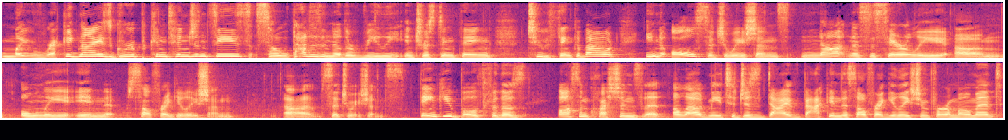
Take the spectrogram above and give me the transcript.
might recognize group contingencies. So that is another really interesting thing to think about in all situations, not necessarily um, only in self regulation uh, situations. Thank you both for those awesome questions that allowed me to just dive back into self regulation for a moment.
